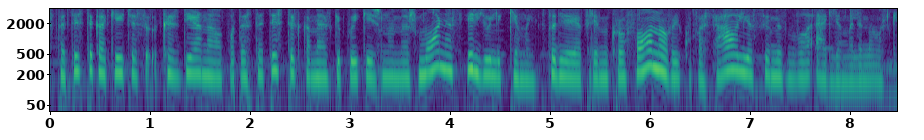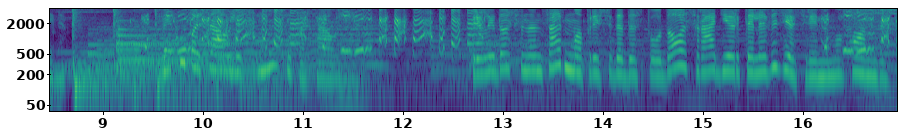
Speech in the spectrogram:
statistika keičiasi kasdieną, o po tą statistiką mesgi puikiai žinome žmonės ir jų likimai. Studijoje prie mikrofono Vaikų pasaulyje su jumis buvo Eglė Malinauskinė. Vaikų pasaulis mūsų pasaulyje. Prie laidos finansavimo prisideda spaudos, radio ir televizijos rėmimo fondas.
